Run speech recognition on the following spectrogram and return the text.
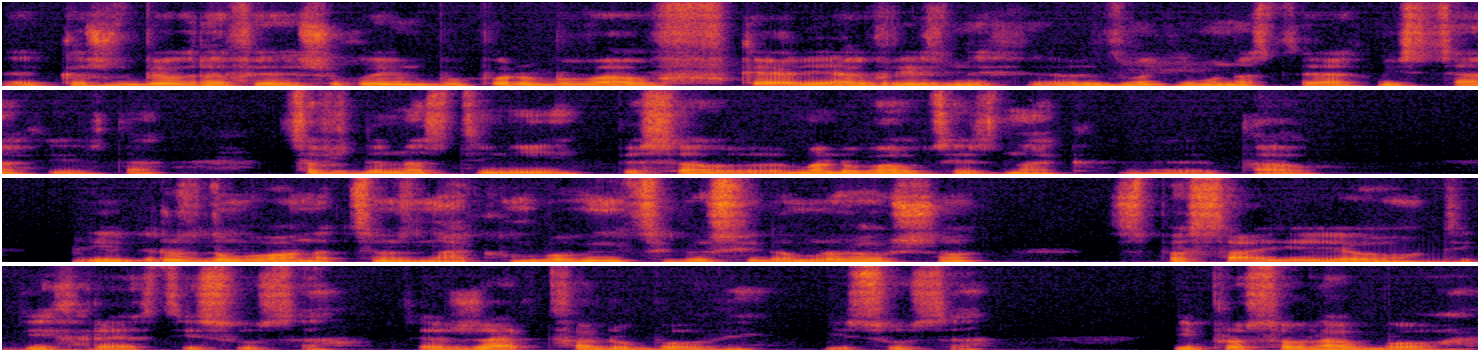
Е, Кажуть біографи, що він був перебував в келіях в різних монастирях, місцях, і, та, завжди на стіні писав, малював цей знак е, Тау. І роздумував над цим знаком, бо він собі усвідомлював, що спасає його тільки хрест Ісуса, це жертва любові Ісуса, і прославляв Бога.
